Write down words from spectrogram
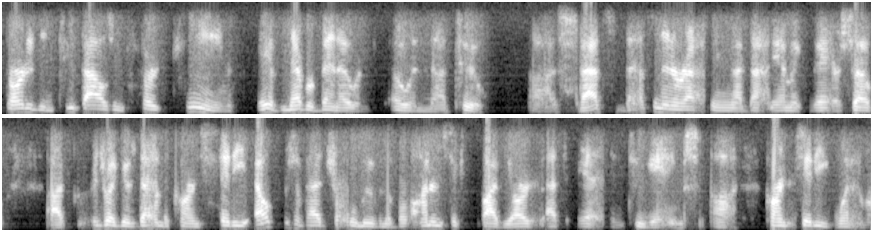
started in 2013 they have never been 0 0 and uh, 2. Uh, so that's that's an interesting uh, dynamic there. So uh, Ridgway goes down to Karn City. Elkers have had trouble moving the ball, 165 yards. That's it in two games. Uh, Karn City went over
